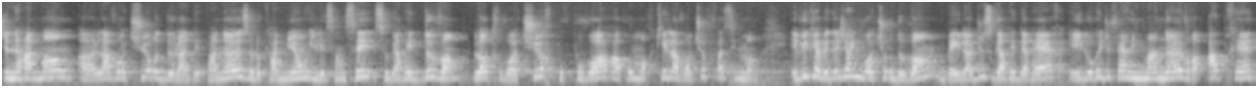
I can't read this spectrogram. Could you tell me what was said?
généralement, euh, la voiture de la dépanneuse, le camion, il est censé se garer devant l'autre voiture pour pouvoir remorquer la voiture facilement. Et vu qu'il y avait déjà une voiture devant, ben, il a dû se garer derrière et il aurait dû faire une manœuvre après,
